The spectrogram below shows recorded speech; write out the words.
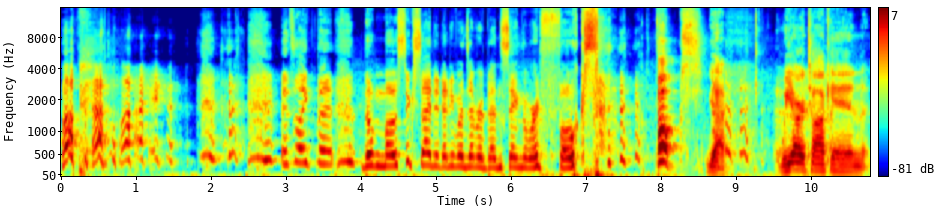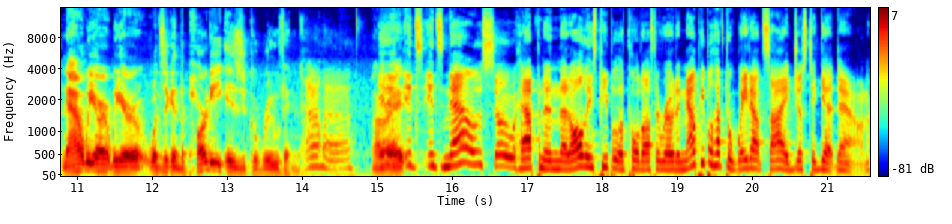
love that line. It's like the the most excited anyone's ever been saying the word folks. folks yeah we are talking now we are we are once again the party is grooving now Uh-huh. All And right. it- it's it's now so happening that all these people have pulled off the road and now people have to wait outside just to get down.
